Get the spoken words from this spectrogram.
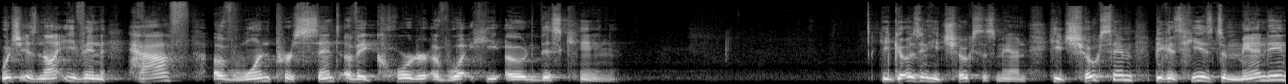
which is not even half of 1% of a quarter of what he owed this king. He goes and he chokes this man. He chokes him because he is demanding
